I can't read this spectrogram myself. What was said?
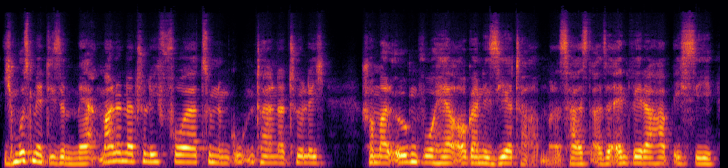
Ich muss mir diese Merkmale natürlich vorher zu einem guten Teil natürlich schon mal irgendwoher organisiert haben. Das heißt also, entweder habe ich sie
